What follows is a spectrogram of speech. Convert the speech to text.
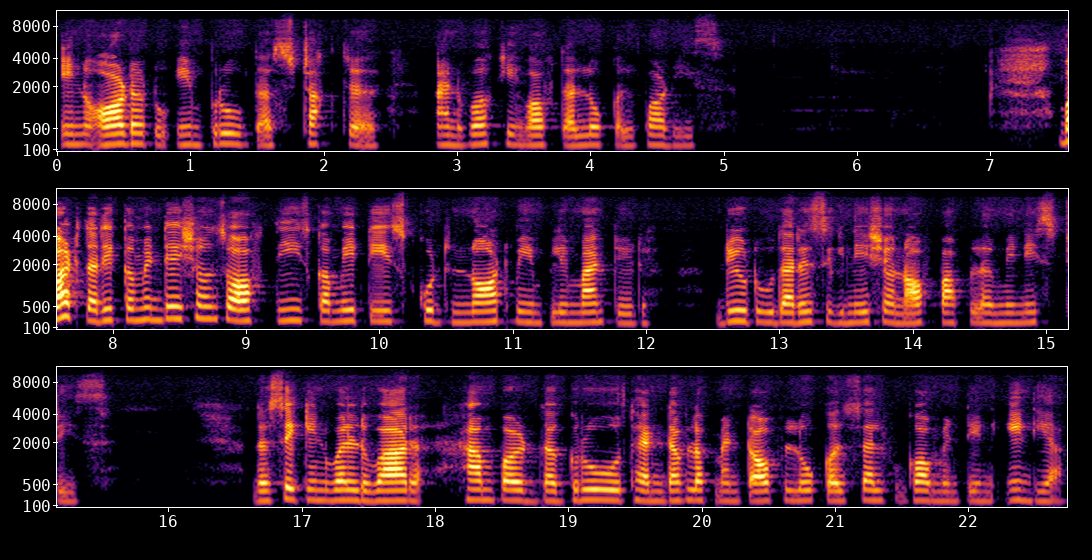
in order to improve the structure and working of the local bodies. But the recommendations of these committees could not be implemented due to the resignation of popular ministries. The Second World War hampered the growth and development of local self-government in India.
